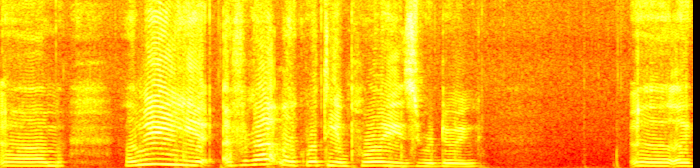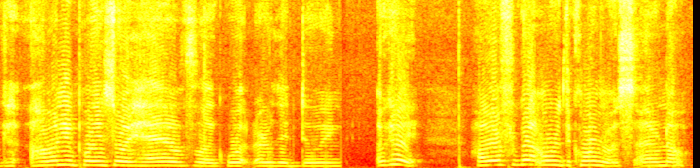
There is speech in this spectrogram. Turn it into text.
Um, let me. I forgot like what the employees were doing. Uh, like how many employees do I have? Like what are they doing? Okay, how have I forgotten where the corn was? I don't know.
